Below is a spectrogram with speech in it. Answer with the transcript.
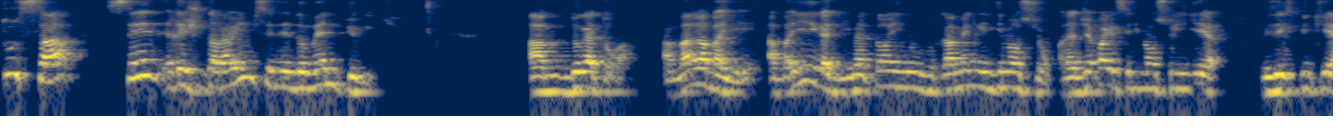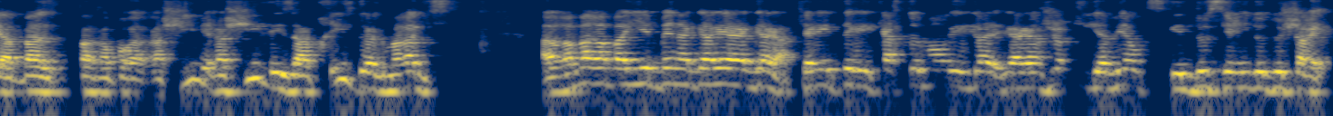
tout ça, c'est Réchutaravim, c'est des domaines publics de la Torah. Amar Abaye, Abaye, il a dit, maintenant il nous ramène les dimensions. On a déjà parlé de ces dimensions hier, je les à base par rapport à Rachid, mais Rachid les a apprises de la Gemara. Alors, Amar Abaye, Ben Agara Agara, quel était l'écartement, la largeur qu'il y avait entre les deux séries de deux charrettes?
